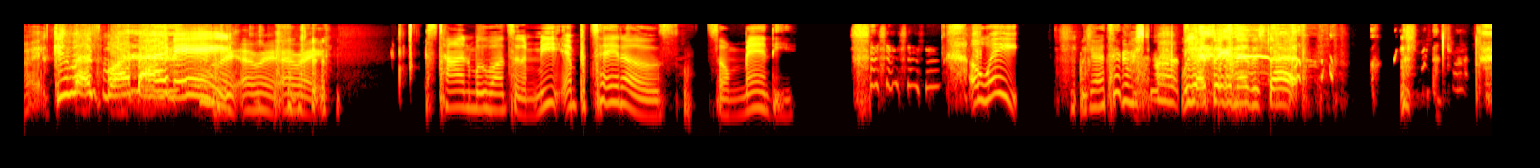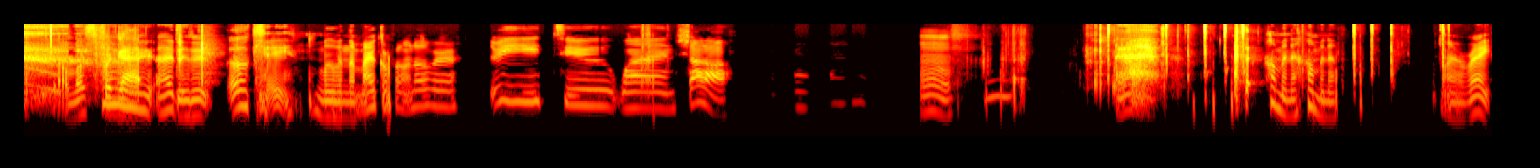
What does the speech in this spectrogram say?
Right, give us more money. All right, all right, all right. it's time to move on to the meat and potatoes. So, Mandy. oh wait, we gotta take our shot. We gotta take another shot. Almost forgot. Right, I did it. Okay, moving the microphone over. Three, two, one, shut off. Mm. Humming, humming. All right.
